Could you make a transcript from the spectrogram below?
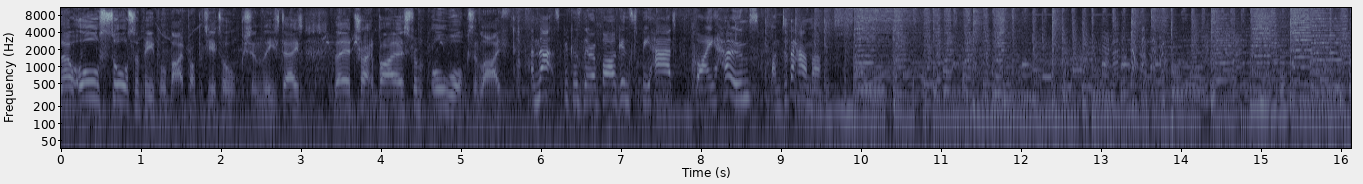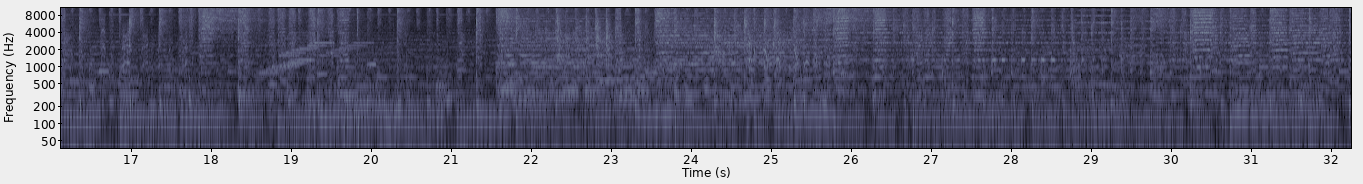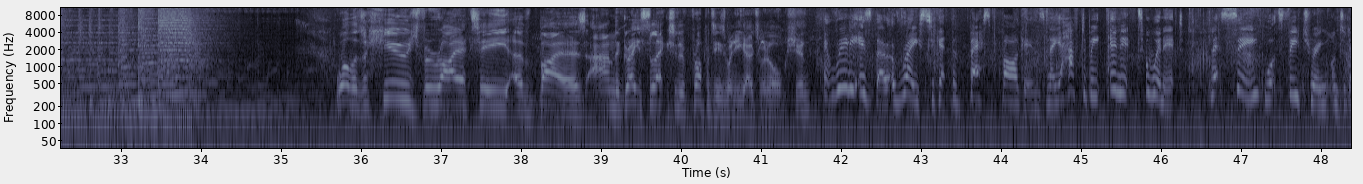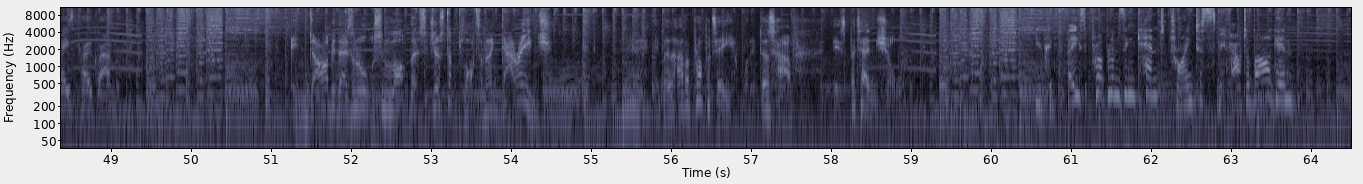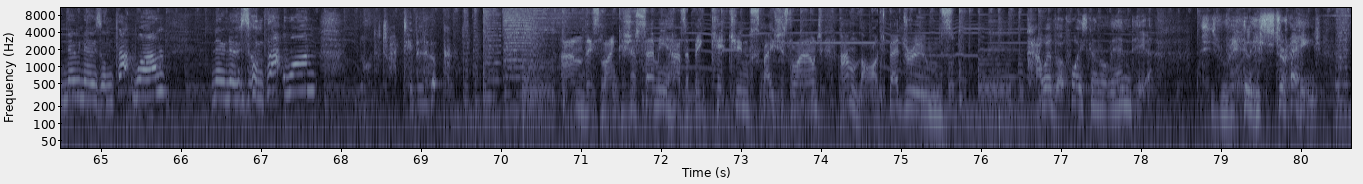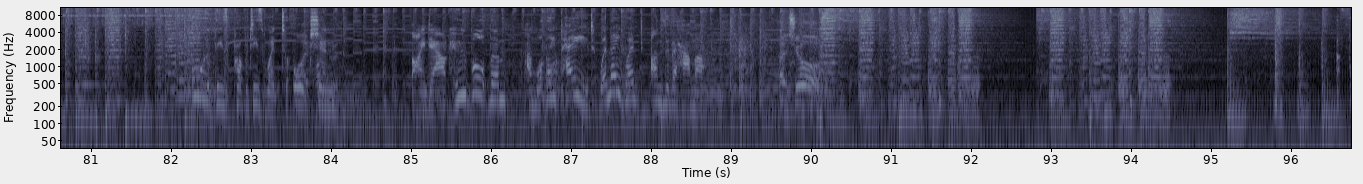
Now, all sorts of people buy property at auction these days. They attract buyers from all walks of life. And that's because there are bargains to be had buying homes under the hammer. Well, there's a huge variety of buyers and a great selection of properties when you go to an auction. It really is, though, a race to get the best bargains. Now, you have to be in it to win it. Let's see what's featuring on today's programme. In Derby, there's an auction lot that's just a plot and a garage. It may not have a property. What it does have is potential. You could face problems in Kent trying to sniff out a bargain. No nose on that one. No nose on that one. Not an attractive look. And this Lancashire semi has a big kitchen, spacious lounge, and large bedrooms. However, what is going on at the end here? This is really strange. All of these properties went to auction. Find out who bought them and what they paid when they went under the hammer. That's yours.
